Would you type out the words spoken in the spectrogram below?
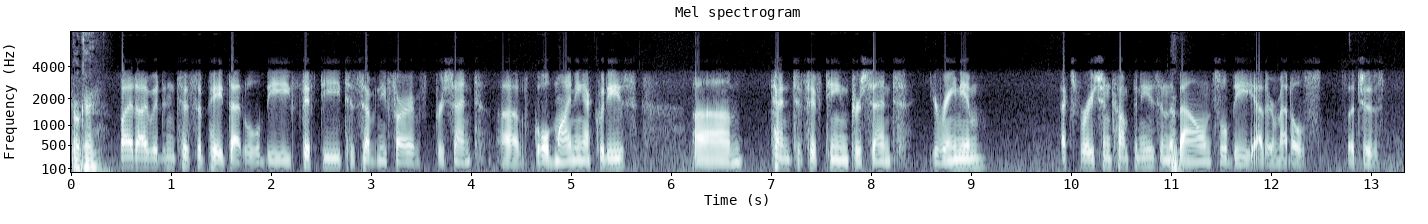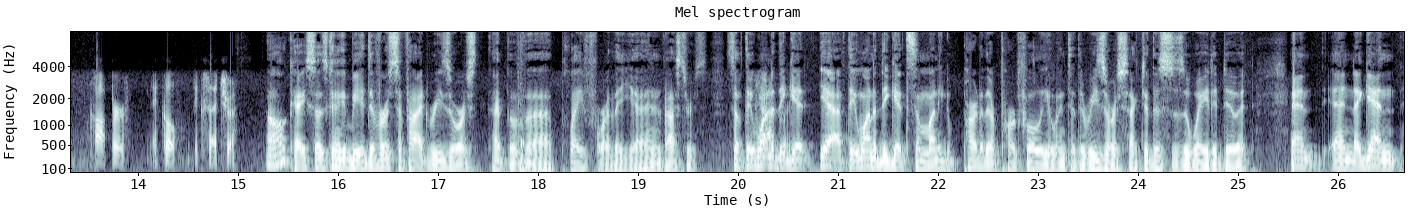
Okay. But I would anticipate that it will be 50 to 75 percent of gold mining equities um, 10 to 15 percent uranium exploration companies, and the balance will be other metals such as copper, nickel, etc. Oh, okay. So it's going to be a diversified resource type of uh, play for the uh, investors. So if they exactly. wanted to get, yeah, if they wanted to get some money, part of their portfolio into the resource sector, this is a way to do it. And and again,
